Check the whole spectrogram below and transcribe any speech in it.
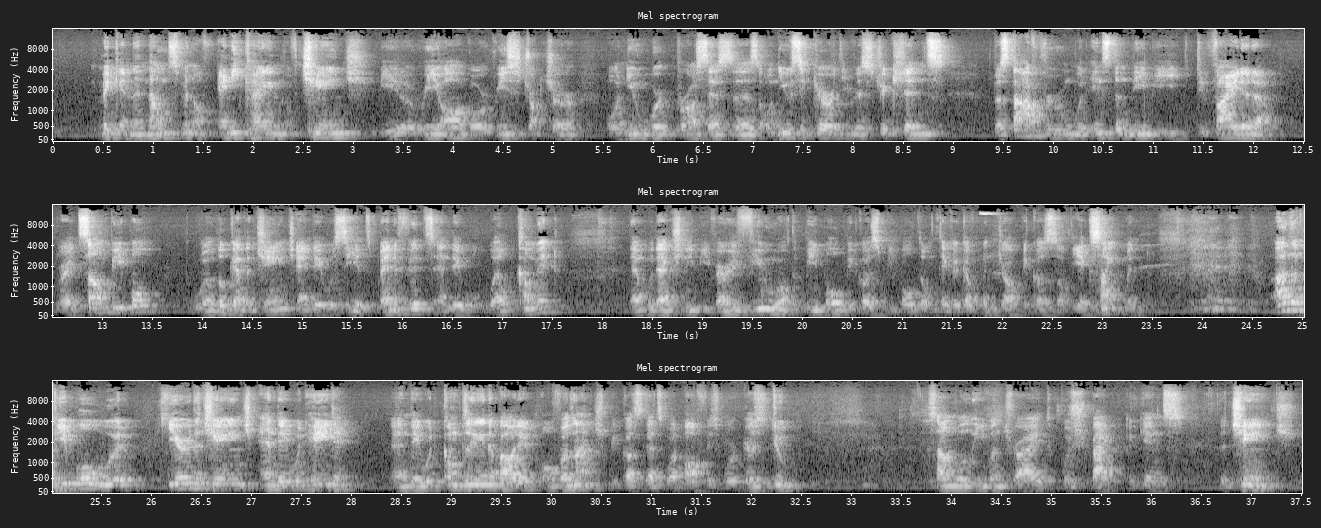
make an announcement of any kind of change, be it a reorg or restructure, or new work processes, or new security restrictions, the staff room would instantly be divided up right? Some people will look at the change and they will see its benefits and they will welcome it. That would actually be very few of the people because people don't take a government job because of the excitement. Other people would hear the change and they would hate it and they would complain about it over lunch because that's what office workers do. Some will even try to push back against the change.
